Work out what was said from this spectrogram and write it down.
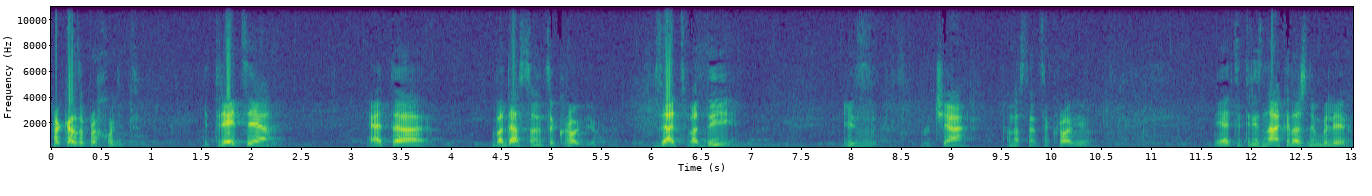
проказа проходит. И третье, это вода становится кровью. Взять воды из ручья, она становится кровью. И эти три знака должны были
